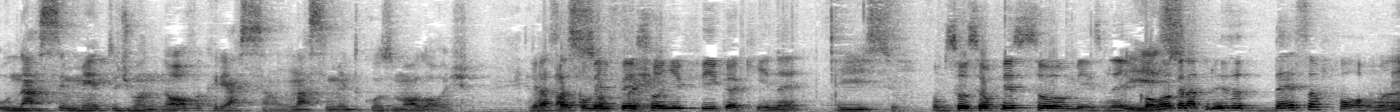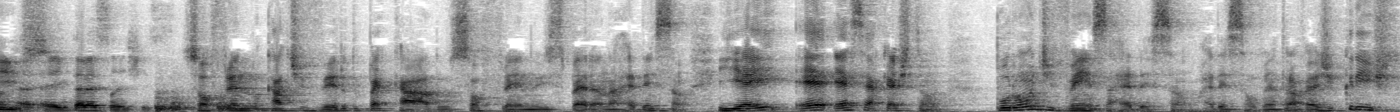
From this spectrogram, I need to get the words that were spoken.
o nascimento de uma nova criação, um nascimento cosmológico. Engraçado como ele personifica aqui, né? Isso. Como se fosse uma pessoa mesmo, né? Ele isso. coloca a natureza dessa forma. É, é, interessante isso. Sofrendo no cativeiro do pecado, sofrendo e esperando a redenção. E aí, é, essa é a questão. Por onde vem essa redenção? A redenção vem através de Cristo.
